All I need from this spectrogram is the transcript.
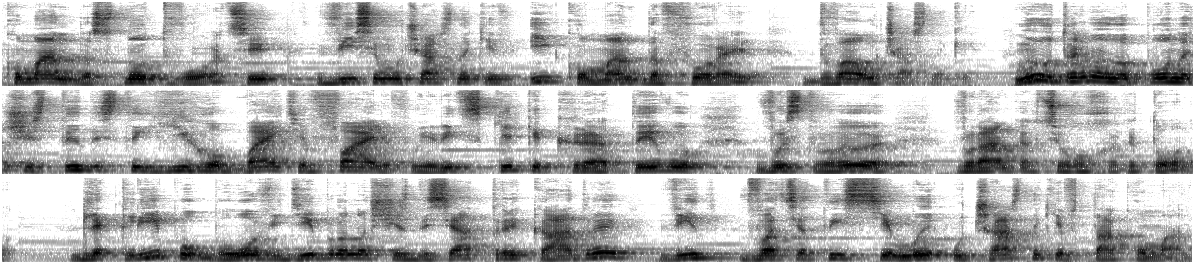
Команда Снотворці, 8 учасників, і команда Форель, 2 учасники. Ми отримали понад 60 гігабайтів файлів. Уявіть, скільки креативу ви створили в рамках цього хакатону. Для кліпу було відібрано 63 кадри від 27 учасників та команд.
